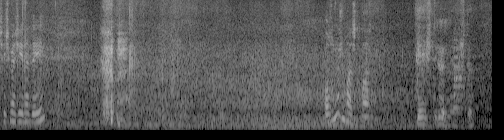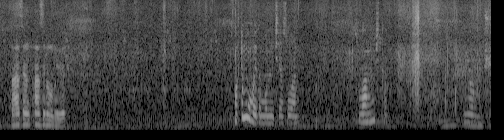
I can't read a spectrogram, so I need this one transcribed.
Çeşme şeyine değil. Bozulmuş mu başlıklar? Değiştiriyorum ya işte. Bazen hazır oluyor. Hortum mu koydun bunun içine soğan? Sulanmış da. İyi olmuş.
